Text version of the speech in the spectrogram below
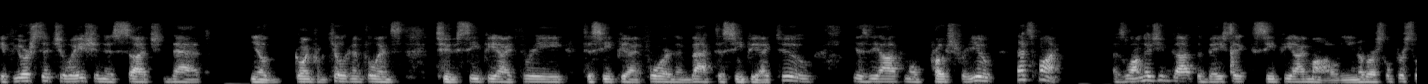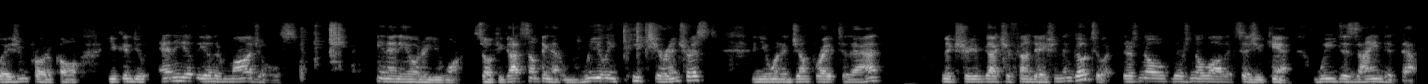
if your situation is such that you know going from killer influence to CPI three to CPI four and then back to CPI two is the optimal approach for you, that's fine. As long as you've got the basic CPI model, the Universal Persuasion Protocol, you can do any of the other modules in any order you want. So if you got something that really piques your interest and you want to jump right to that, make sure you've got your foundation and go to it there's no there's no law that says you can't we designed it that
